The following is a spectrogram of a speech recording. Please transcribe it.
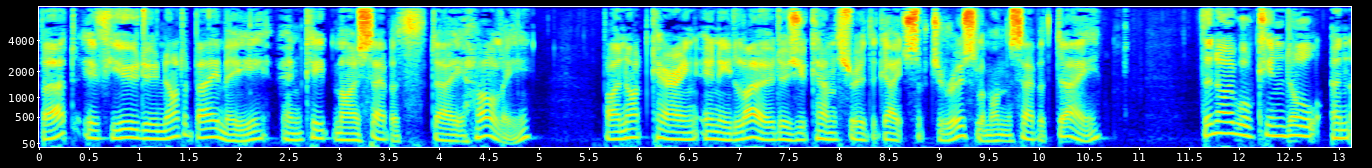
But if you do not obey me and keep my Sabbath day holy, by not carrying any load as you come through the gates of Jerusalem on the Sabbath day, then I will kindle an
